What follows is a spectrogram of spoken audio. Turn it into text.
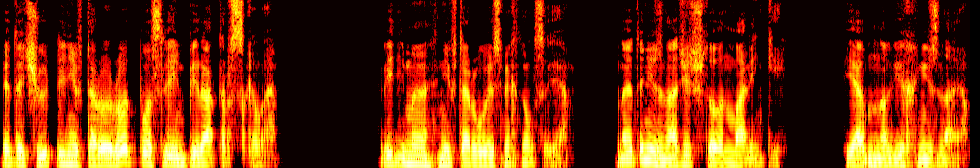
это чуть ли не второй род после императорского. Видимо, не второй, усмехнулся я. Но это не значит, что он маленький. Я многих не знаю.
